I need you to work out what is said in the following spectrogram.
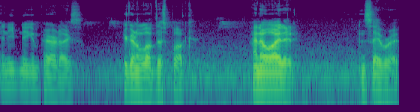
An Evening in Paradise. You're going to love this book. I know I did. And savor it.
